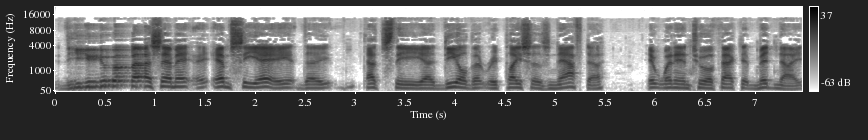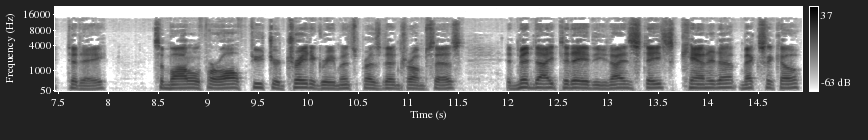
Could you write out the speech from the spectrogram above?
The USMCA, the, that's the uh, deal that replaces NAFTA. It went into effect at midnight today. It's a model for all future trade agreements, President Trump says. At midnight today, the United States, Canada, Mexico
